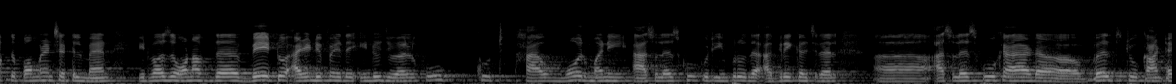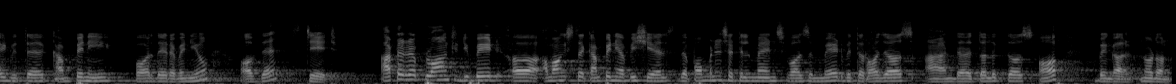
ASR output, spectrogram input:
of the permanent settlement, it was one of the way to identify the individual who could have more money as well as who could improve the agricultural uh, as well as who had uh, wealth to contact with the company for the revenue of the state. After a prolonged debate uh, amongst the company officials, the permanent settlements was made with the Rajas and uh, taluqdars of Bengal. Note on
